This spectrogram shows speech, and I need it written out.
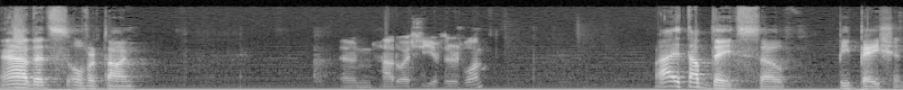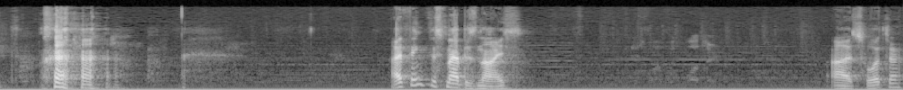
Yeah, that's over time. And how do I see if there's one? Ah, It updates, so be patient. I think this map is nice. Ah, it's water.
